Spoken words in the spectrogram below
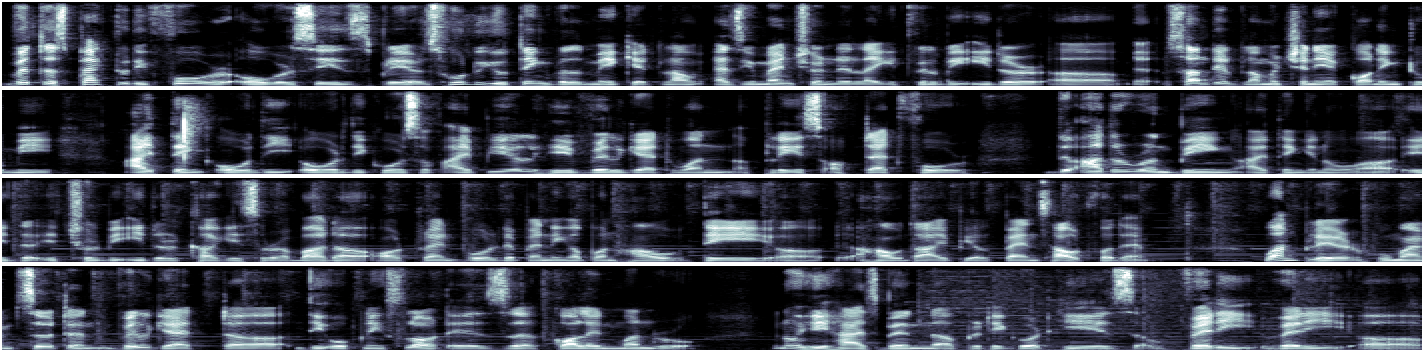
with respect to the four overseas players, who do you think will make it? Now, as you mentioned, like it will be either uh, Lamichhane. According to me, I think over the over the course of IPL, he will get one place of that four. The other one being, I think you know, uh, either it should be either Kagis Rabada or Trent Boult, depending upon how they uh, how the IPL pans out for them. One player whom I'm certain will get uh, the opening slot is uh, Colin Munro. You know, he has been uh, pretty good. He is a very, very uh,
